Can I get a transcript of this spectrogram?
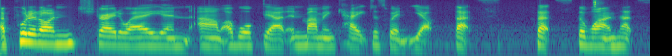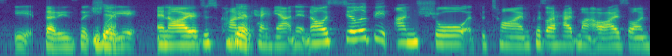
I put it on straight away, and um, I walked out, and Mum and Kate just went, "Yep, that's that's the one. That's it. That is literally it." And I just kind of came out in it, and I was still a bit unsure at the time because I had my eyes on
